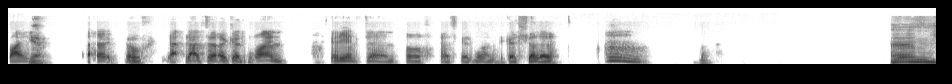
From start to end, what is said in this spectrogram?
by Yep. Uh, oh, that, that's a, a good one. Gillian Flynn. Oh, that's a good one. A good fellow. Um,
